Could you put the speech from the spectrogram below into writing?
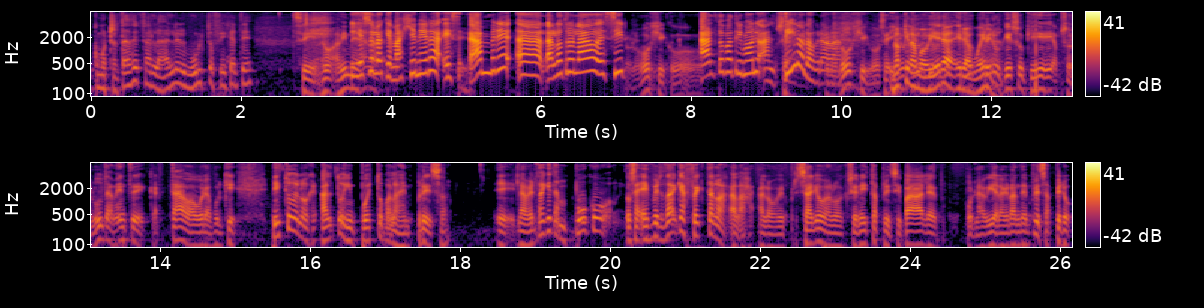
como tratar de trasladarle el bulto, fíjate, Sí, no, a mí me y eso lo que más genera es hambre al otro lado, decir, lógico. alto patrimonio, al tiro lo graba. lógico. no que la moviera era buena. Pero que eso quede absolutamente descartado ahora, porque esto de los altos impuestos para las empresas, eh, la verdad que tampoco, o sea, es verdad que afecta a, a, los empresarios, a los accionistas principales por la vía de las grandes empresas, pero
